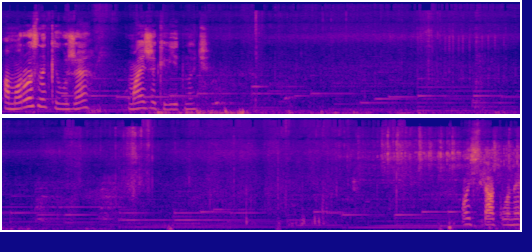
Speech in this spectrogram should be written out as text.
а морозники вже майже квітнуть. Ось так вони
